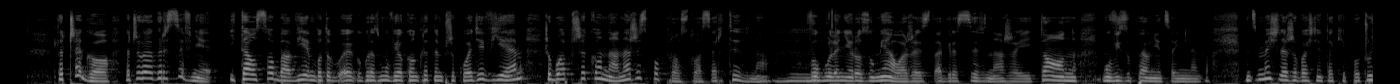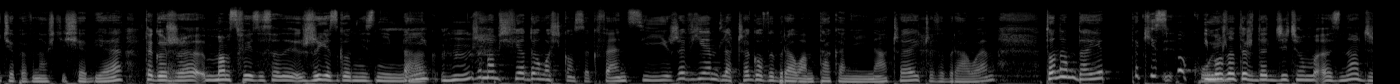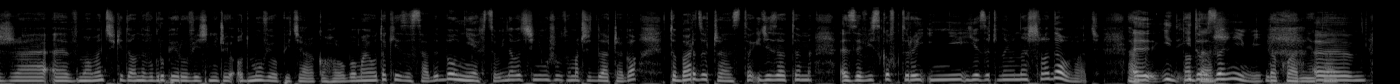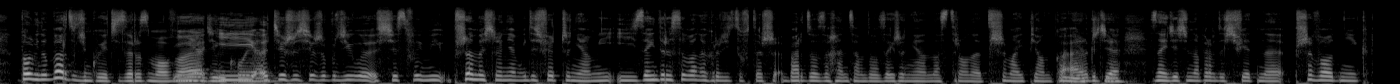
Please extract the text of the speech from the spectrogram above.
Dlaczego? Dlaczego agresywnie? I ta osoba, wiem, bo to jak akurat mówię o konkretnym przykładzie, wiem, że była przekonana, że jest po prostu asertywna. W ogóle nie rozumiała, że jest agresywna, że jej ton mówi zupełnie co innego. Więc myślę, że właśnie takie poczucie pewności siebie, Tego, że mam swoje zasady, żyję zgodnie z nimi. tak, Mhm. że mam świadomość konsekwencji, że wiem, dlaczego wybrałam tak, a nie inaczej, czy wybrałem, to nam daje taki spokój. I można też dać dzieciom e, znać, że e, w momencie, kiedy one w grupie rówieśniczej odmówią picia alkoholu, bo mają takie zasady, bo nie chcą i nawet się nie muszą tłumaczyć dlaczego, to bardzo często idzie za tym e, zjawisko, w której inni je zaczynają naśladować. Tak, I, idą też. za nimi. Dokładnie tak. Paulino, bardzo dziękuję Ci za rozmowę. Ja dziękuję. I cieszę się, że podzieliłeś się swoimi przemyśleniami, doświadczeniami i zainteresowanych rodziców też bardzo zachęcam do zajrzenia na stronę trzymajpion.pl, gdzie znajdziecie naprawdę świetny przewodnik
